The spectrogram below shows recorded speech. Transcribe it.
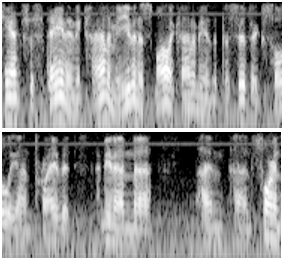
can't sustain an economy, even a small economy in the Pacific, solely on private. I mean, on uh, on, on foreign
